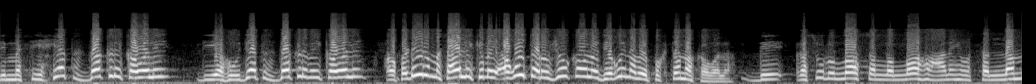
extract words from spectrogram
د مسیحیت زده کړې کولې د يهودیت زده کړې به کولې او په ډیرو مسایلو کې به هغه ته رجوع کول او دغه نه به پښتنه کوله د رسول الله صلی الله علیه وسلم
